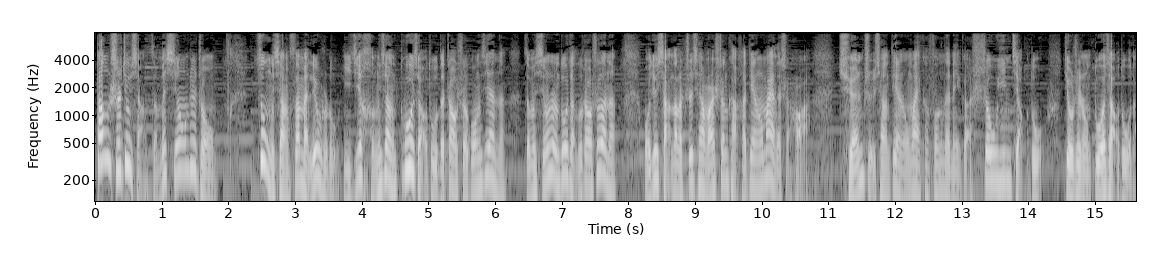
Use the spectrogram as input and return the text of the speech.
当时就想怎么形容这种。纵向三百六十度以及横向多角度的照射光线呢？怎么形成多角度照射呢？我就想到了之前玩声卡和电容麦的时候啊，全指向电容麦克风的那个收音角度就是这种多角度的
